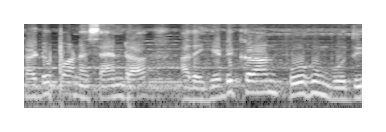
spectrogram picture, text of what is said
கடுப்பான சாண்ட்ரா அதை எடுக்கலான்னு போகும்போது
